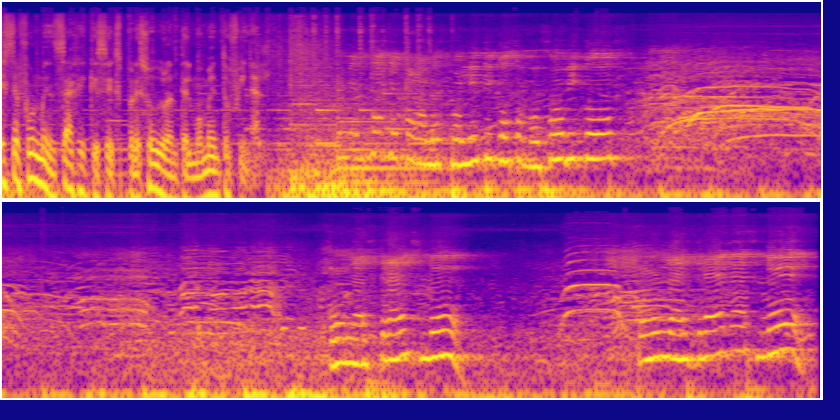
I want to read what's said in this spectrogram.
Este fue un mensaje que se expresó durante el momento final. Un mensaje para los políticos homofóbicos. Con las trans no. Con las dragas no.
